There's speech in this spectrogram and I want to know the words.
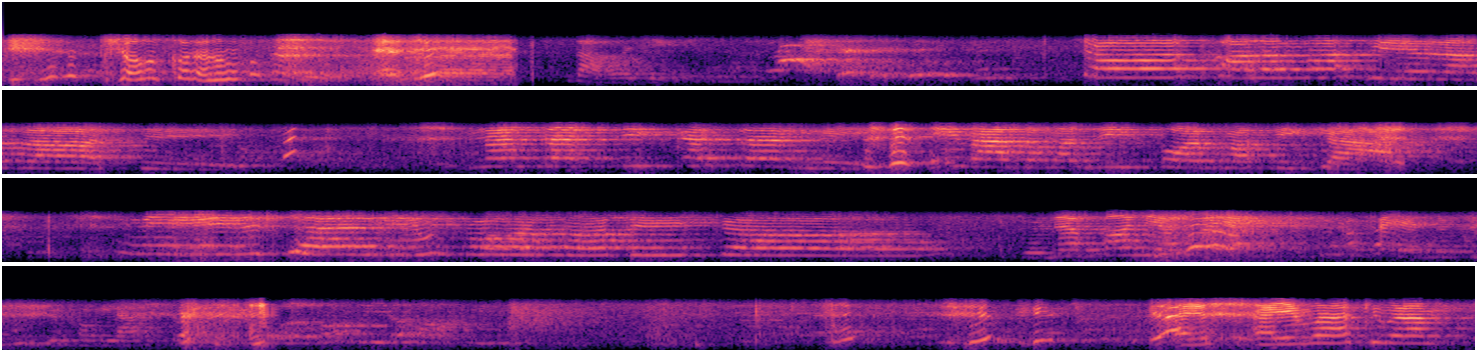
Csókolom. Csókolom a Szilla bácsi! Nem tetszik köszönni? Imádom az informatikát! Nincsen informatika. De Fanni, a fejed, a fejednek húsra fog látni. Álljon valaki velem. Csókolom,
